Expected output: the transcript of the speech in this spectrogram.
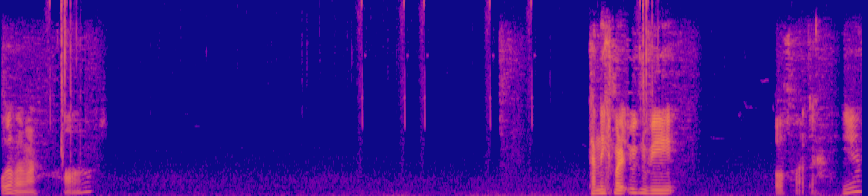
Oder warte mal. Haus? Kann nicht mal irgendwie. Oh, warte. Hier.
